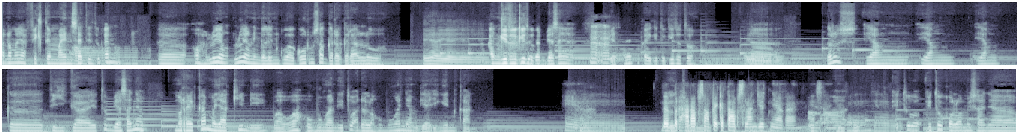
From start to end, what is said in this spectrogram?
namanya victim mindset itu kan Oh. eh, oh lu yang lu yang ninggalin gue gue rusak gara-gara lu iya iya iya iya kan gitu-gitu kan biasanya Mm-mm. biasanya tuh kayak gitu-gitu tuh Iya, nah, terus yang yang yang ketiga itu biasanya mereka meyakini bahwa hubungan itu adalah hubungan yang dia inginkan Iya. Hmm. Dan gitu. berharap sampai ke tahap selanjutnya kan biasanya. Ah, Hmm. itu itu kalau misalnya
